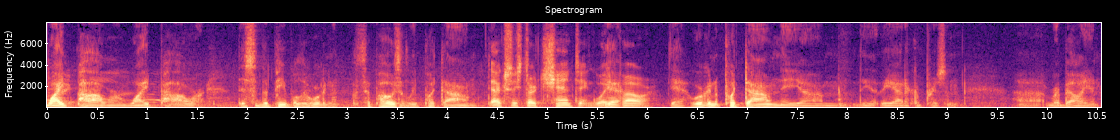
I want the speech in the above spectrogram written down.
white power, white power. This is the people who were going to supposedly put down. They actually start chanting white yeah, power. Yeah, we're going to put down the, um, the, the, Attica prison uh, rebellion.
